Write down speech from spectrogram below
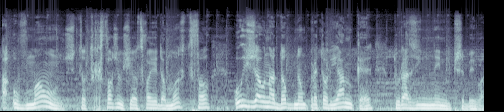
A ów mąż, co trwożył się o swoje domostwo, ujrzał nadobną pretoriankę, która z innymi przybyła.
